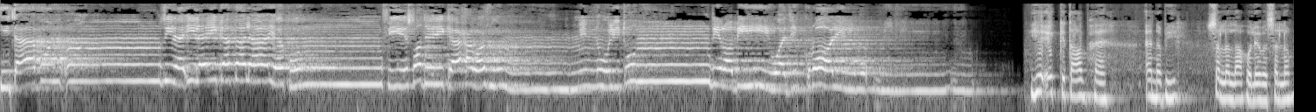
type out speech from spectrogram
کتاب یہ ایک کتاب ہے اے نبی صلی اللہ علیہ وسلم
